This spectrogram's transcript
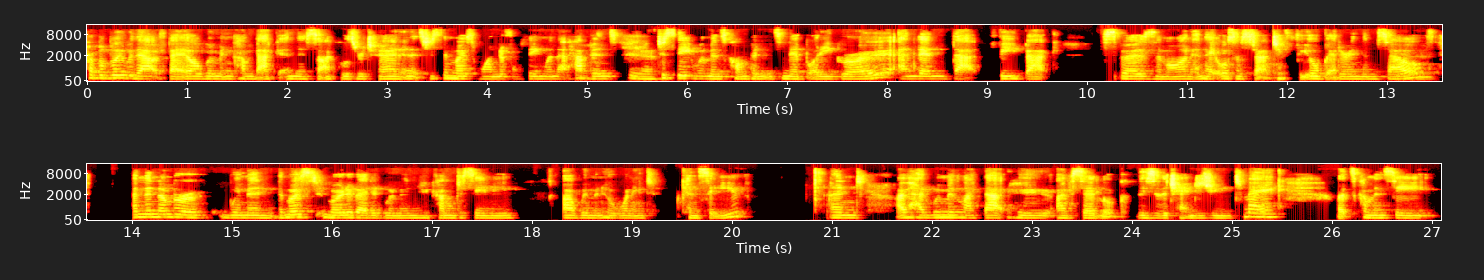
probably without fail, women come back and their cycles return. And it's just the most wonderful thing when that mm. happens yeah. to see women's confidence in their body grow. And then that feedback spurs them on and they also start to feel better in themselves. Yeah. And the number of women, the most motivated women who come to see me are women who are wanting to conceive. And I've had women like that who I've said, look, these are the changes you need to make. Let's come and see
